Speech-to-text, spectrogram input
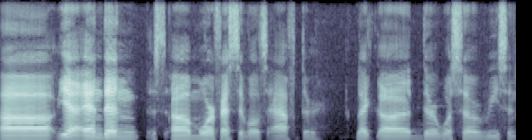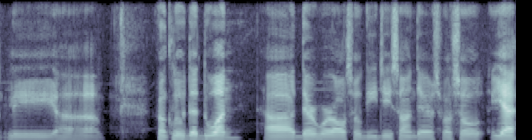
uh, yeah, and then uh, more festivals after. Like uh, there was a recently uh, concluded one. Uh, there were also DJs on there as well. So yeah,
